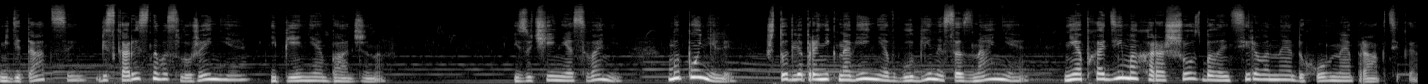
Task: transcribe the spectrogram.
медитации, бескорыстного служения и пения баджанов. Изучение с вами мы поняли, что для проникновения в глубины сознания необходима хорошо сбалансированная духовная практика,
